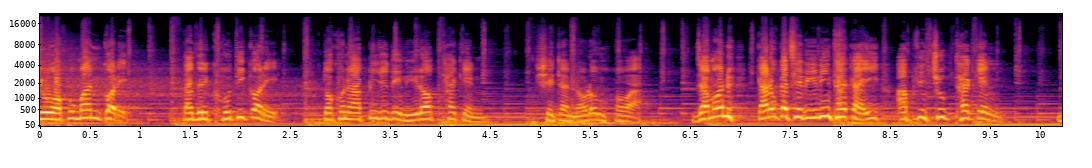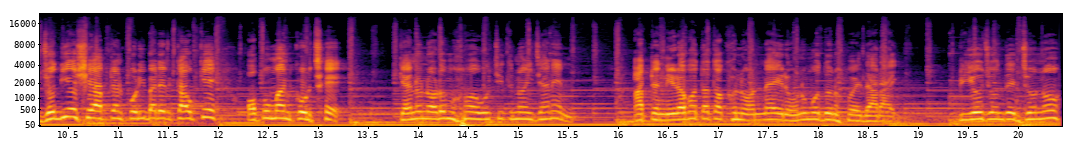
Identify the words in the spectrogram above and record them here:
কেউ অপমান করে, তাদের ক্ষতি করে, তখন আপনি যদি নীরব থাকেন, সেটা নরম হওয়া। যেমন কারও কাছে ঋণী থাকাই আপনি চুপ থাকেন, যদিও সে আপনার পরিবারের কাউকে অপমান করছে। কেন নরম হওয়া উচিত নয় জানেন? আপনার নীরবতা তখন অন্যায়ের অনুমোদন হয়ে দাঁড়ায়। প্রিয়জনদের জন্য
